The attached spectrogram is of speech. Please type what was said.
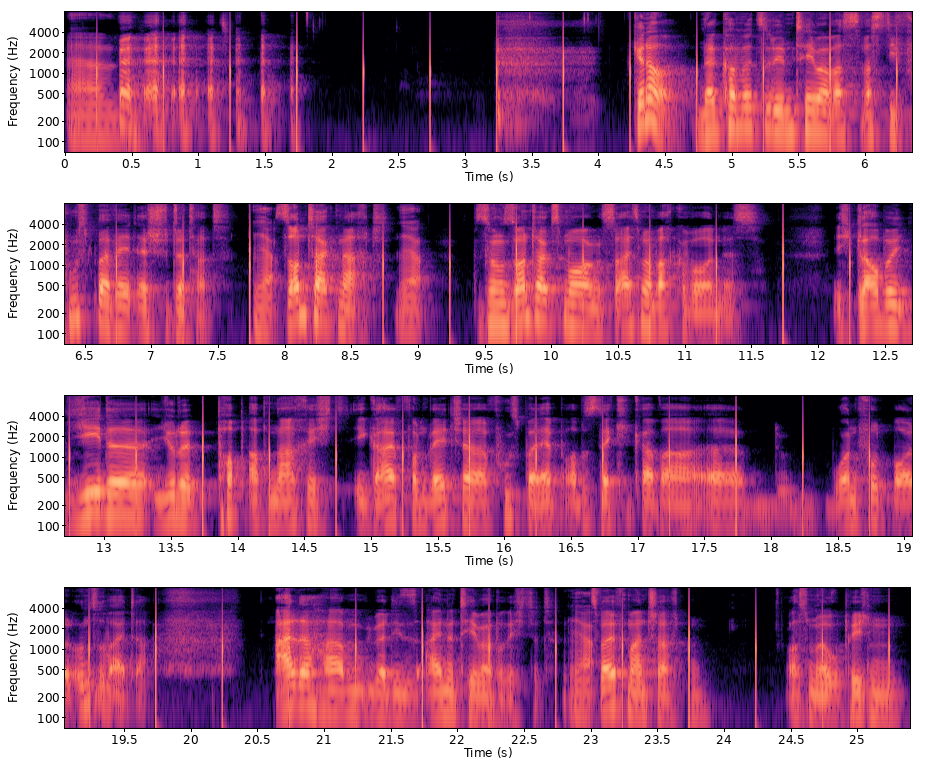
Ähm, genau, dann kommen wir zu dem Thema, was, was die Fußballwelt erschüttert hat. ja, Sonntagnacht, ja. Beziehungsweise sonntags morgens, als man wach geworden ist. Ich glaube, jede, jede Pop-up-Nachricht, egal von welcher Fußball-App, ob es der Kicker war, äh, OneFootball und so weiter, alle haben über dieses eine Thema berichtet. Ja. Zwölf Mannschaften aus dem europäischen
